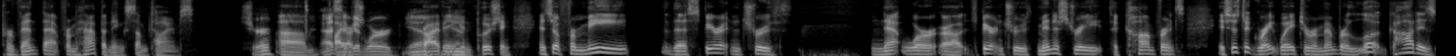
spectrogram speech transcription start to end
prevent that from happening sometimes. Sure. Um, That's a good word. Yeah. driving yeah. and pushing. And so for me, the Spirit and Truth network, uh, Spirit and Truth ministry, the conference, it's just a great way to remember look, God is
